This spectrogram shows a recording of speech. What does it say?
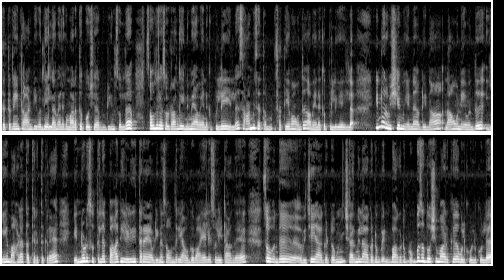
செத்ததையும் தாண்டி வந்து எல்லாமே எனக்கு மரத்து போச்சு அப்படின்னு சொல்ல சௌந்தர்யா சொல்கிறாங்க இனிமேல் அவன் எனக்கு பிள்ளையே இல்லை. சாமி சத்தம் சத்தியமாக வந்து அவன் எனக்கு பிள்ளையே இல்லை. இன்னொரு விஷயம் என்ன அப்படின்னா நான் உன்னைய வந்து ஏன் மகளாக தத்தெடுத்துக்கிறேன்? என்னோட சொத்தில் பாதி எழுதி தரேன் அப்படின்னு சௌந்தர்யா அவங்க வாயாலே சொல்லிட்டாங்க. ஸோ வந்து விஜய் ஆகட்டும் ஷர்மிளா ஆகட்டும் பெண்பாகட்டும் ரொம்ப சந்தோஷமாக இருக்குது அவங்களுக்கு உள்ளுக்குள்ளே.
